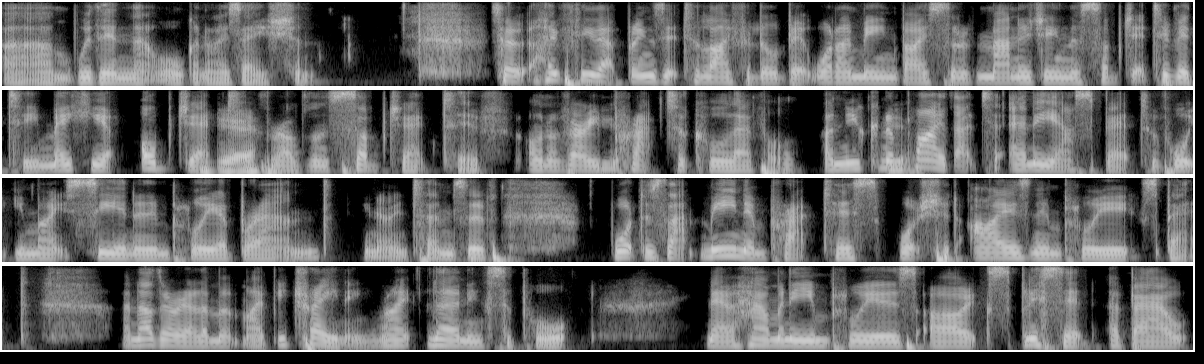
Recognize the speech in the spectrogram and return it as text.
um, within that organization. So hopefully that brings it to life a little bit. What I mean by sort of managing the subjectivity, making it objective yeah. rather than subjective on a very yeah. practical level. And you can apply yeah. that to any aspect of what you might see in an employer brand, you know, in terms of what does that mean in practice? What should I as an employee expect? Another element might be training, right? Learning support. Now, how many employers are explicit about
